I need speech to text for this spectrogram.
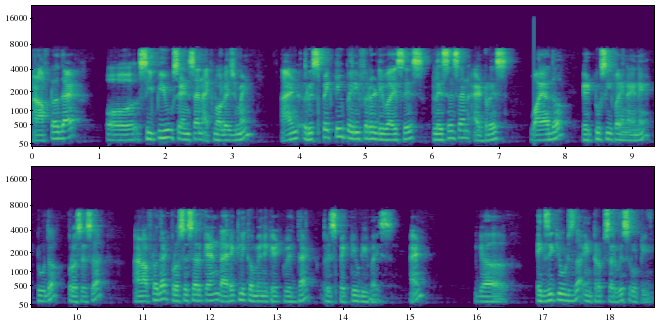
and after that, uh, CPU sends an acknowledgement and respective peripheral devices places an address via the 82C59A to the processor and after that processor can directly communicate with that respective device and uh, executes the interrupt service routine.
